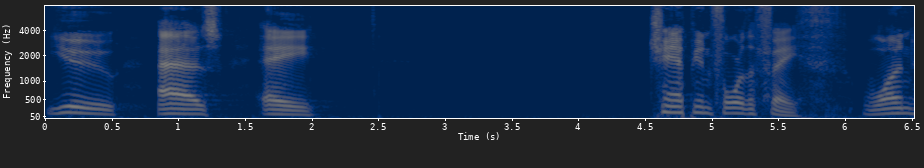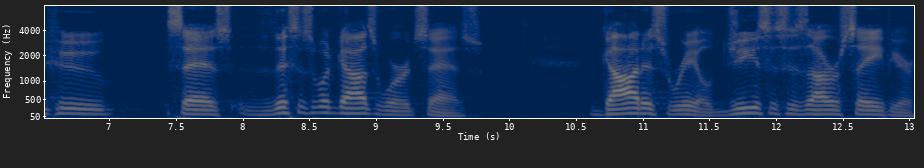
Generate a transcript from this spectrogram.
you as a champion for the faith, one who says, This is what God's Word says. God is real. Jesus is our Savior.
